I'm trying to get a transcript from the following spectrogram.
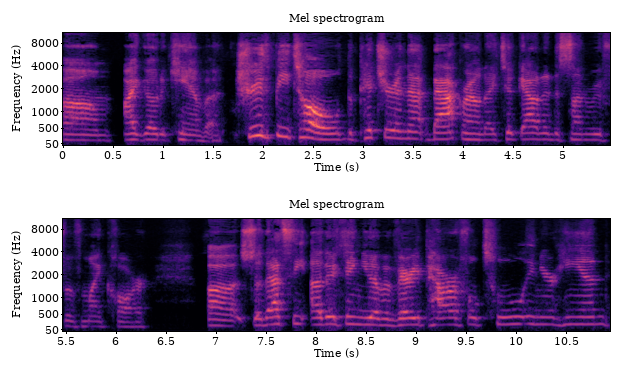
um, I go to Canva. Truth be told, the picture in that background I took out of the sunroof of my car. Uh, so that's the other thing. You have a very powerful tool in your hand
